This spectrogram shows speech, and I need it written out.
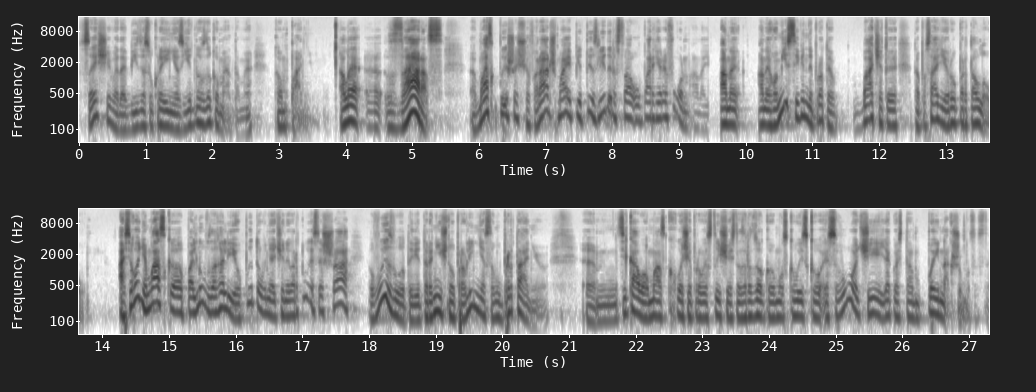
все ще веде бізнес в Україні згідно з документами компанії. Але е, зараз Маск пише, що Фарадж має піти з лідерства у партії реформ, а не а не, а на його місці він не проти бачити на посаді Руперта Лоу. А сьогодні Маск пальнув взагалі опитування, чи не вартує США визволити від тиранічного управління саму Британію. Ем, цікаво, Маск хоче провести щось на зразок московицького СВО, чи якось там по-інакшому це все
